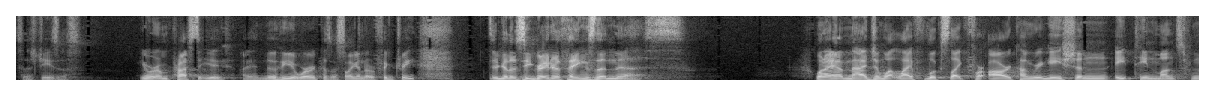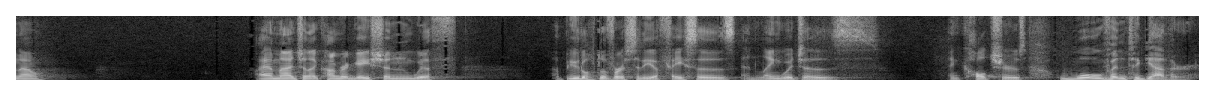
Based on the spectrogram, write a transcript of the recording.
says Jesus, you were impressed that you, I knew who you were because I saw you under a fig tree. You're going to see greater things than this. When I imagine what life looks like for our congregation 18 months from now, I imagine a congregation with a beautiful diversity of faces and languages and cultures woven together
